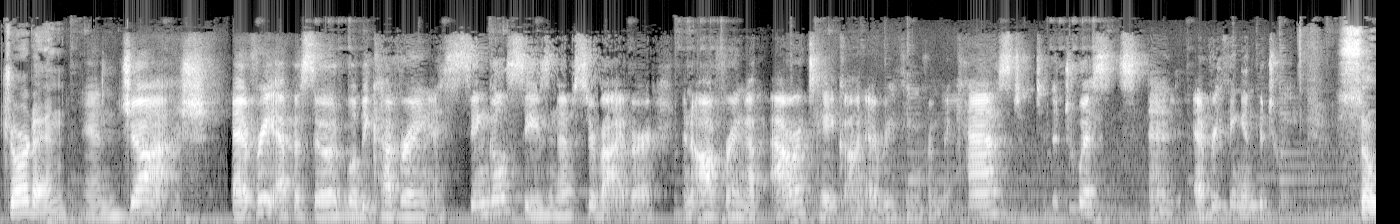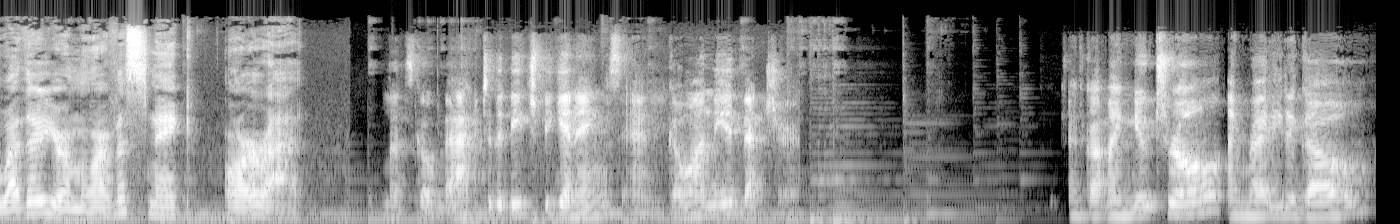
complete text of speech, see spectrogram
Jordan. and Josh. Every episode we'll be covering a single season of Survivor and offering up our take on everything from the cast to the twists and everything in between. So, whether you're more of a snake or a rat, Let's go back to the beach beginnings and go on the adventure. I've got my neutral. I'm ready to go.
